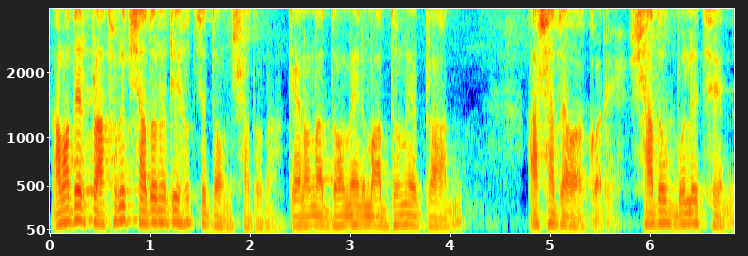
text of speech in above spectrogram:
আমাদের প্রাথমিক সাধনাটি হচ্ছে দম সাধনা, কেননা দমের মাধ্যমে প্রাণ আসা যাওয়া করে। সাধক বলেছেন,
